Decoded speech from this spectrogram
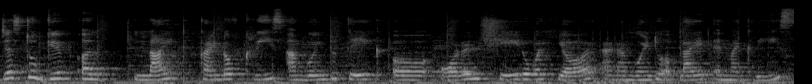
just to give a light kind of crease I'm going to take a orange shade over here and I'm going to apply it in my crease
